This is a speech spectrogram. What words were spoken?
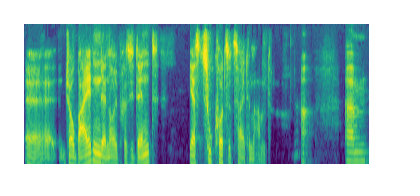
äh, Joe Biden, der neue Präsident, erst zu kurze Zeit im Amt. Ähm,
